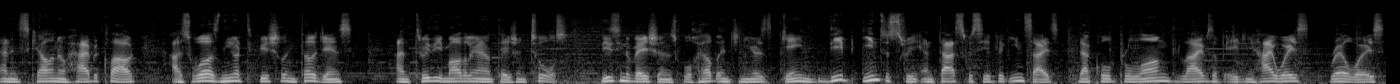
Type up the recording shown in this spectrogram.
and scaling of hybrid cloud, as well as new artificial intelligence and 3D modeling annotation tools. These innovations will help engineers gain deep industry and task specific insights that could prolong the lives of aging highways, railways,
